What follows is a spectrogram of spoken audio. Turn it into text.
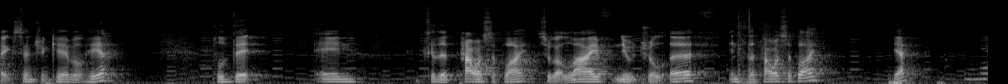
extension cable here, plugged it in to the power supply. So we've got live, neutral, earth into the power supply. Yeah? Yeah.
